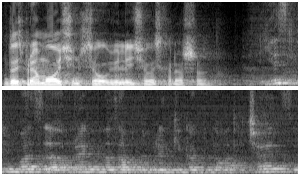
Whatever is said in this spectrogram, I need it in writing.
То есть прям очень все увеличилось хорошо. Есть ли у вас э, проект на западном рынке, как там отличается?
